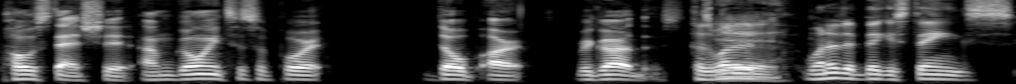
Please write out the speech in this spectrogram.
post that shit. I'm going to support dope art regardless. Because one of Yeah. the, one of the biggest things,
